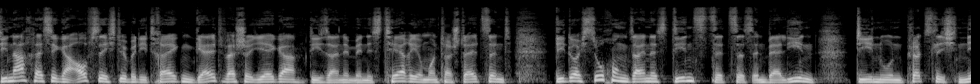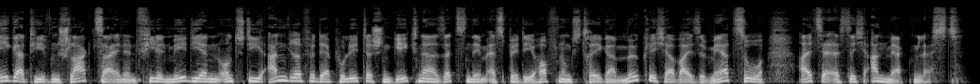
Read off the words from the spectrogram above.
Die nachlässige Aufsicht über die trägen Geldwäschejäger, die seinem Ministerium unterstellt sind, die Durchsuchung seines Dienstsitzes in Berlin, die nun plötzlich negativen Schlagzeilen in vielen Medien und die Angriffe der politischen Gegner setzen dem SPD-Hoffnungsträger möglicherweise mehr zu, als er es sich anmerken lässt.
